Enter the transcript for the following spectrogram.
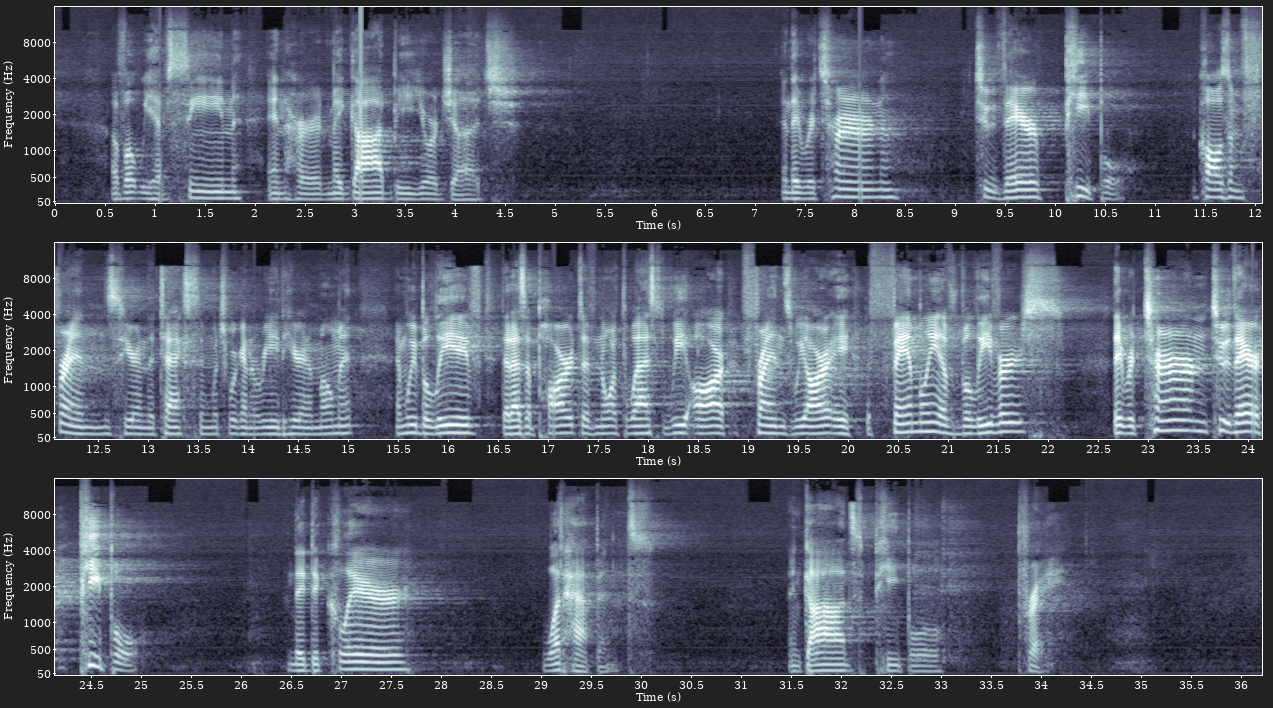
of what we have seen and heard. May God be your judge. And they return to their people. Calls them friends here in the text, in which we're going to read here in a moment. And we believe that as a part of Northwest, we are friends. We are a family of believers. They return to their people and they declare what happened. And God's people pray.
